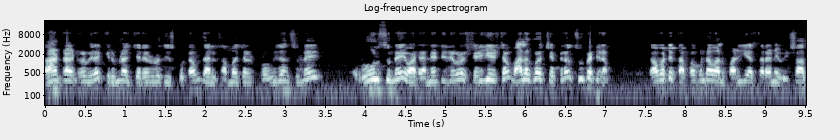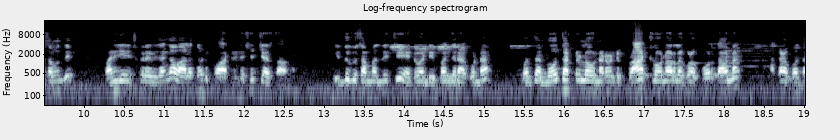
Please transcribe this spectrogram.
కాంట్రాక్టర్ మీద క్రిమినల్ చర్యలు కూడా తీసుకుంటాం దానికి సంబంధించిన ప్రొవిజన్స్ ఉన్నాయి రూల్స్ ఉన్నాయి వాటి అన్నింటినీ కూడా స్టడీ చేసినాం. వాళ్ళకు కూడా చెప్పినాం చూపెట్టినాం. కాబట్టి తప్పకుండా వాళ్ళు పని చేస్తారనే విశ్వాసం ఉంది. పని చేయించుకునే విధంగా వాళ్ళతో కోఆర్డినేషన్ చేస్తా ఉన్నాం. ఇందుకు సంబంధించి ఎటువంటి ఇబ్బంది రాకుండా కొంత లోతట్టులో ఉన్నటువంటి ప్లాట్ ఓనర్లకు కూడా కోరుతా ఉన్నా. అక్కడ కొంత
